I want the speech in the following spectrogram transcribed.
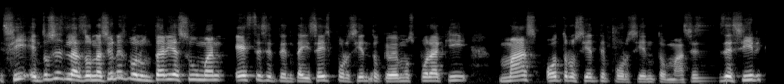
Sí, entonces las donaciones voluntarias suman este 76% que vemos por aquí, más otro 7% más. Es decir,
